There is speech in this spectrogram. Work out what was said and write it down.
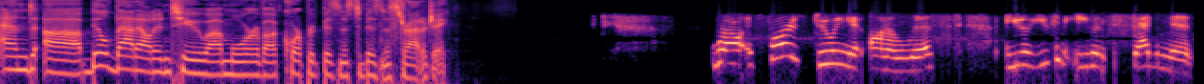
and uh, build that out into uh, more of a corporate business to business strategy? Well, as far as doing it on a list, you know, you can even segment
